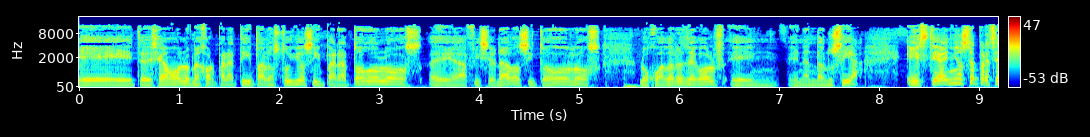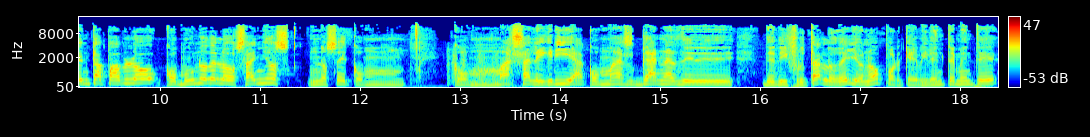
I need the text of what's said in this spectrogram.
Eh, te deseamos lo mejor para ti, para los tuyos y para todos los eh, aficionados y todos los, los jugadores de golf en, en Andalucía. Este año se presenta Pablo como uno de los años, no sé, con, con más alegría, con más ganas de, de disfrutarlo de ello, ¿no? Porque evidentemente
